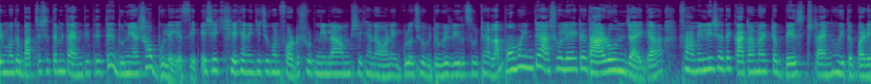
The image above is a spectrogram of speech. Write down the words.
এর মধ্যে বাচ্চার সাথে আমি টাইম দিতে দিতে দুনিয়ার সব ভুলে গেছি। এসে সেখানে কিছুক্ষণ ফটোশুট নিলাম, সেখানে অনেকগুলো ছবি টবি রিলস উঠালাম। মোমেন্টে আসলে একটা দারুণ জায়গা। ফ্যামিলির সাথে কাটানো একটা বেস্ট টাইম হইতে পারে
